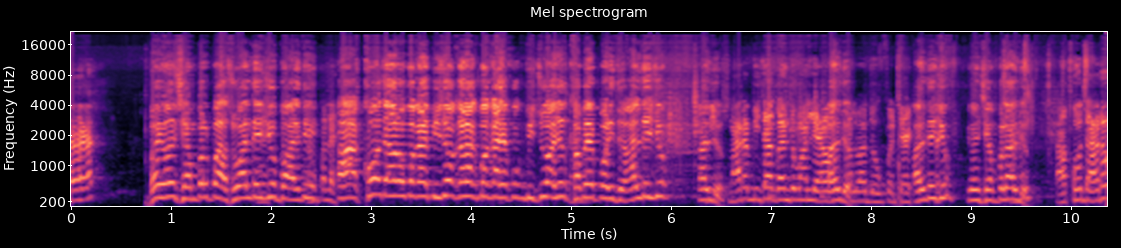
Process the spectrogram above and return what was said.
ભાઈ મને સેમ્પલ પાછું હાલ દેજો પાડી દે આખો દાડો બગાડ બીજો કલાક બગાડે કોઈક બીજું હશે ખબર પડી જાય. હાલ દેજો હાલ મારા બીજા ગંજમાં લેવા. ચાલવા જવું પડશે. હાલ દેજો એવું સેમ્પલ હાલ આખો દાડો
